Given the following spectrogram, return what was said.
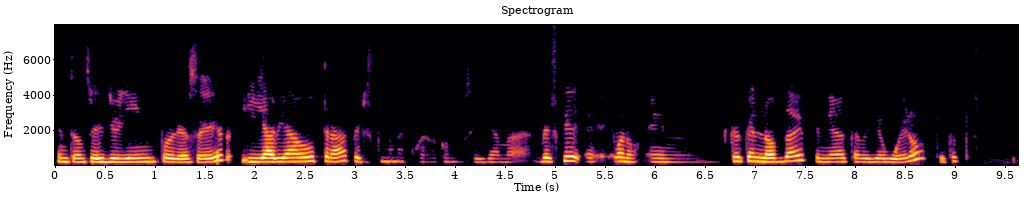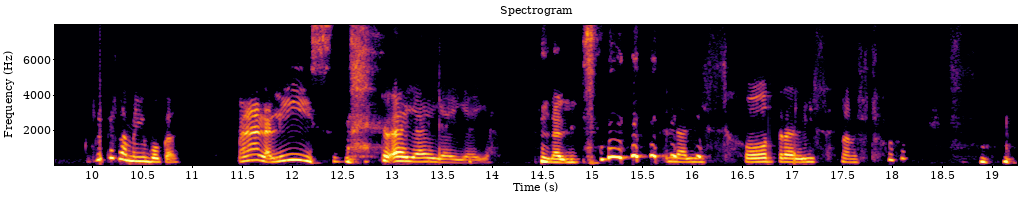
Entonces Eugene podría ser. Y había otra, pero es que no me acuerdo cómo se llama. ¿Ves que, eh, bueno, en, creo que en Love Dive tenía cabello güero, que creo que es, creo que es la main vocal. Ah, la Liz. Ella, ella, ella, ella. La Liz. La Liz, otra Liz. No, necesito.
